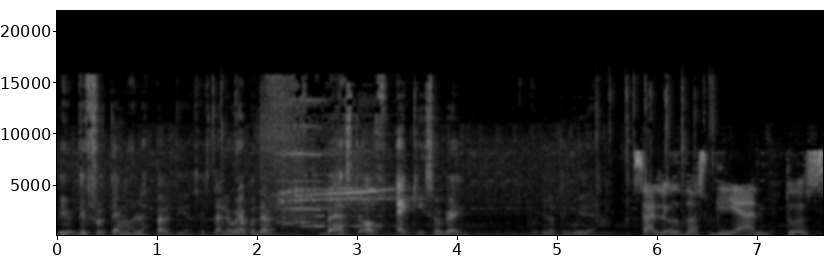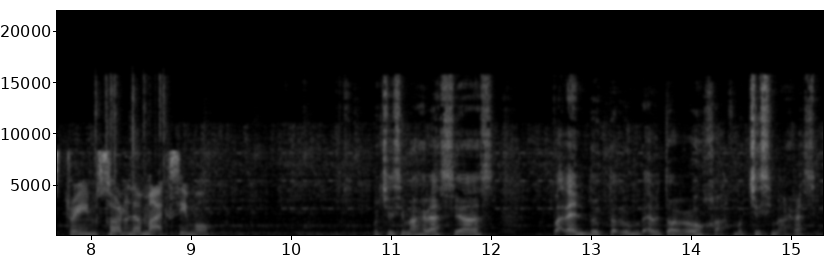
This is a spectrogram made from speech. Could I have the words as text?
disfrutemos las partidas. está, le voy a poner Best of X, ¿ok? Porque no tengo idea. Saludos, Guian. Tus streams son lo máximo. Muchísimas gracias para el doctor Humberto Roja. Muchísimas gracias.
